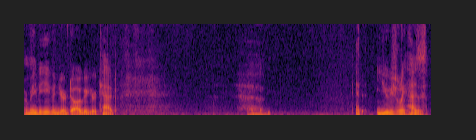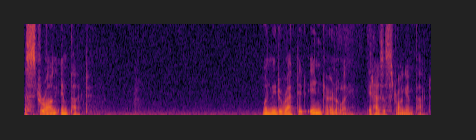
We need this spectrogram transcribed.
or maybe even your dog or your cat, uh, usually has a strong impact. when we direct it internally, it has a strong impact.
